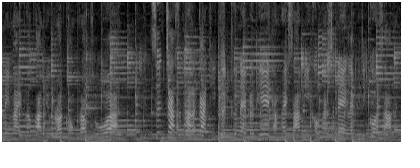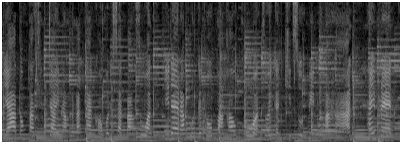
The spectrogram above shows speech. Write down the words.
ใหม่ๆ เพื่อความอยู่รอดของครอบครัว ซึ่งจากสถานการณ์ที่เกิดขึ้นในประเทศทำให้สามีของนักแสดงและพิธีกรสาวธัญญาต้องตัดสินใจนำพนักงานของบริษัทบางส่วน ที่ได้รับผลกระทบมาเข้าครัว ช่วยกันคิดสูตรเมนูอาหาร ให้แบรนด์โก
